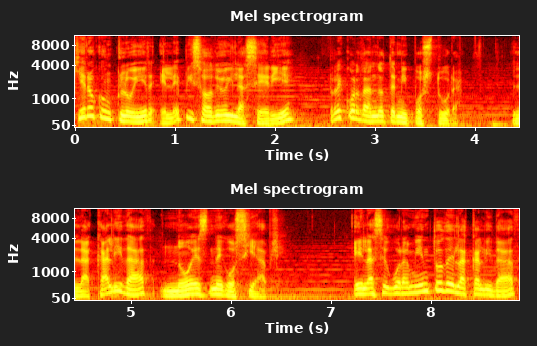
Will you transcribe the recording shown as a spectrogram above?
Quiero concluir el episodio y la serie recordándote mi postura. La calidad no es negociable. El aseguramiento de la calidad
